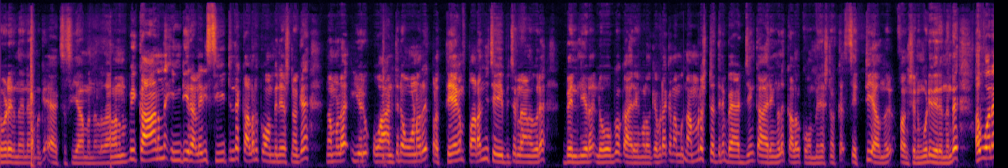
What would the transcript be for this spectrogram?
ഇവിടെ ഇരുന്ന് തന്നെ നമുക്ക് ആക്സസ് ചെയ്യാമെന്നുള്ളതാണ്. നമുക്ക് ഈ കാണുന്ന ഇന്റീരിയർ അല്ലെങ്കിൽ സീറ്റിന്റെ കളർ കോമ്പിനേഷനൊക്കെ നമ്മൾ ഈ ഒരു വാഹനത്തിന്റെ ഓണർ പ്രത്യേകം പറഞ്ഞ് ചെയ്യിപ്പിച്ചിട്ടുള്ളതാണ്. അതുപോലെ ബെൻലിയുടെ ലോഗോ കാര്യങ്ങളൊക്കെ. ഇവിടെയൊക്കെ നമുക്ക് നമ്മുടെ ഇഷ്ടത്തിന് ബാഡ്ജിങ് കാര്യങ്ങൾ കളർ കോമ്പിനേഷനൊക്കെ സെറ്റ് ചെയ്യാവുന്ന ഒരു ഫംഗ്ഷനും കൂടി വരുന്നുണ്ട്. അതുപോലെ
